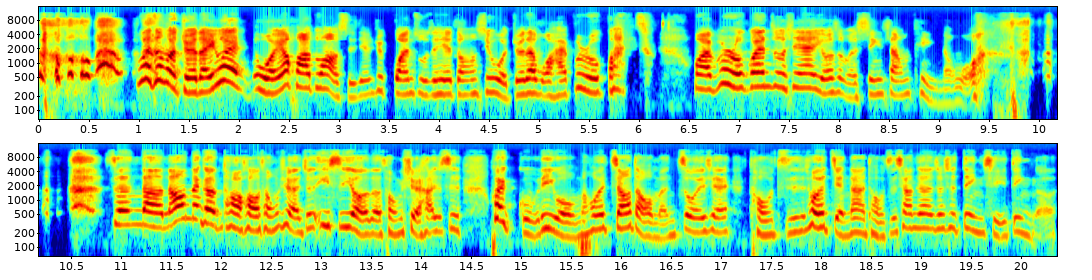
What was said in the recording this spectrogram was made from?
我也这么觉得，因为我要花多少时间去关注这些东西，我觉得我还不如关注，我还不如关注现在有什么新商品呢。我。真的，然后那个好好同学就是亦师有的同学，他就是会鼓励我们，会教导我们做一些投资或者简单的投资，像这样就是定期定额，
